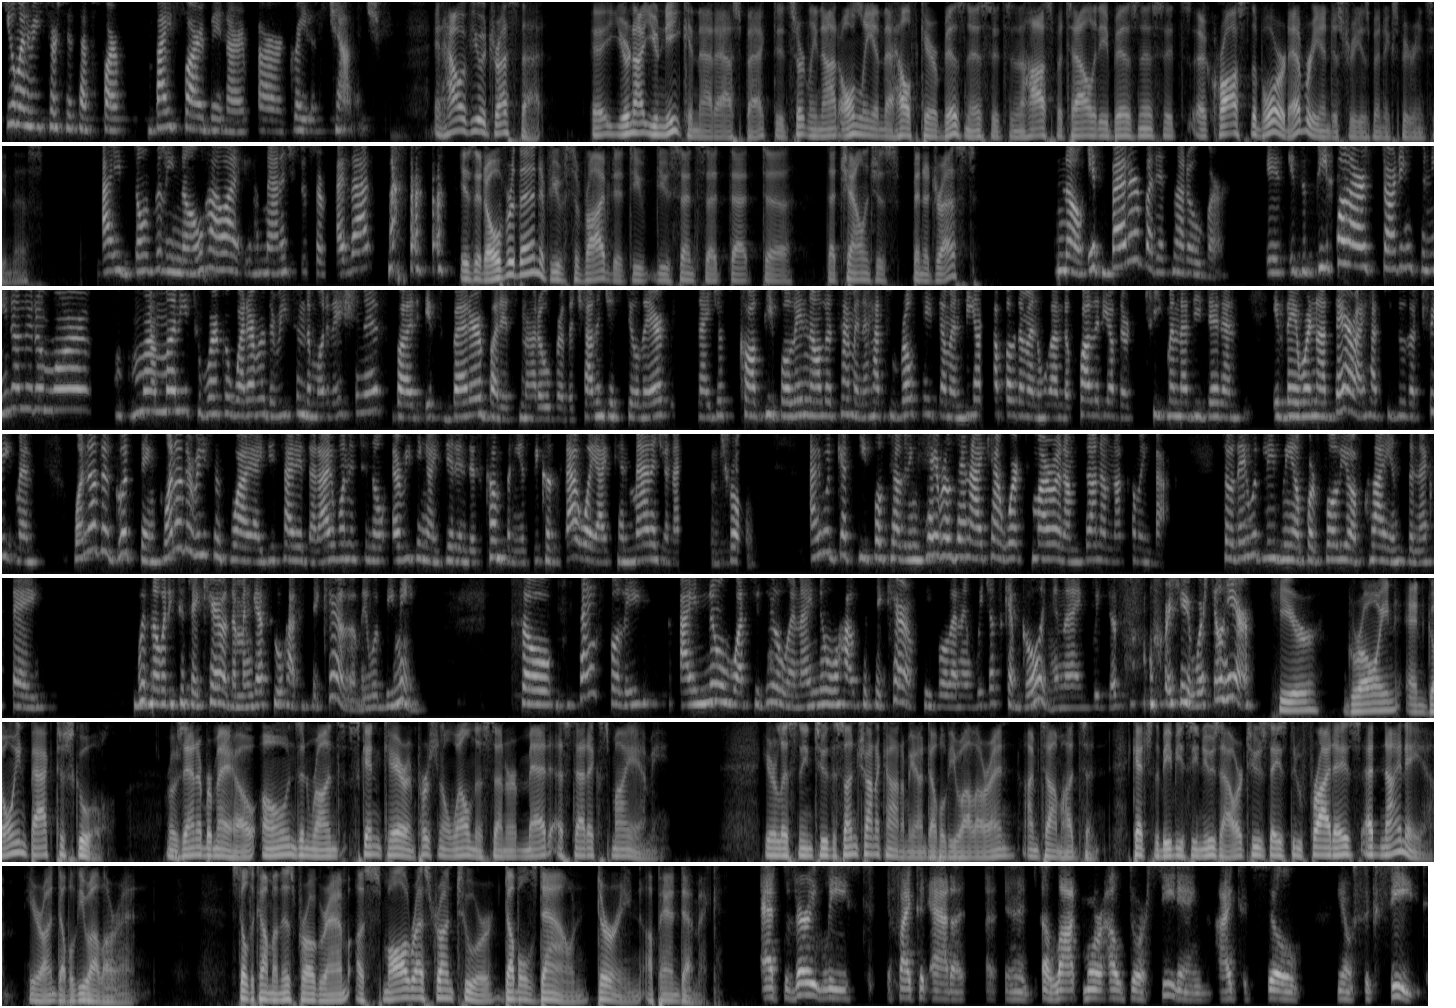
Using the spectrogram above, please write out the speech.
human resources has far by far been our, our greatest challenge. And how have you addressed that? Uh, you're not unique in that aspect. It's certainly not only in the healthcare business, it's in the hospitality business. It's across the board. Every industry has been experiencing this. I don't really know how I managed to survive that. Is it over then? If you've survived it, do you, do you sense that that uh, that challenge has been addressed? No, it's better, but it's not over. It, it, people are starting to need a little more more money to work or whatever the reason the motivation is but it's better but it's not over the challenge is still there And I just called people in all the time and I had to rotate them and be on top of them and, and the quality of their treatment that they did. And if they were not there, I had to do the treatment. One of the good things, one of the reasons why I decided that I wanted to know everything I did in this company is because that way I can manage and I control. I would get people telling hey, Rosanna, I can't work tomorrow and I'm done. I'm not coming back. So they would leave me a portfolio of clients the next day with nobody to take care of them. And guess who had to take care of them? It would be me. So thankfully, I knew what to do and I knew how to take care of people, and we just kept going, and I we just we're here, we're still here. Here, growing and going back to school. Rosanna Bermejo owns and runs skincare and personal wellness center Med Aesthetics Miami. You're listening to the Sunshine Economy on WLRN. I'm Tom Hudson. Catch the BBC News Hour Tuesdays through Fridays at 9 a.m. here on WLRN. Still to come on this program, a small restaurateur doubles down during a pandemic at the very least, if I could add a, a, a lot more outdoor seating, I could still, you know, succeed.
